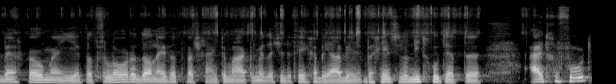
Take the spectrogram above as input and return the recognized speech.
bent gekomen en je hebt dat verloren, dan heeft dat waarschijnlijk te maken met dat je de VGBA-beginselen niet goed hebt uitgevoerd.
